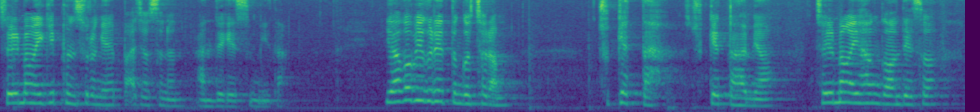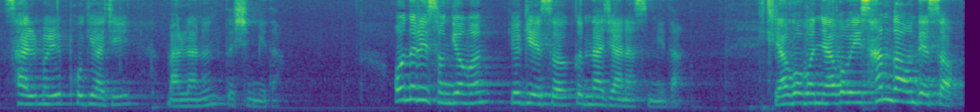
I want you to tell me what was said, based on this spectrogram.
절망의 깊은 수렁에 빠져서는 안 되겠습니다. 야곱이 그랬던 것처럼 죽겠다, 죽겠다 하며 절망의 한가운데서 삶을 포기하지 말라는 뜻입니다. 오늘의 성경은 여기에서 끝나지 않았습니다. 야곱은 야곱의 삶 가운데서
